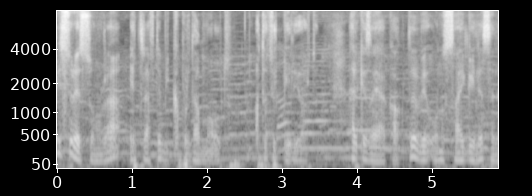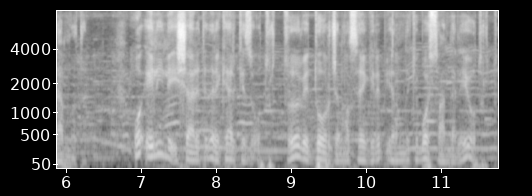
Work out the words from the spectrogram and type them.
Bir süre sonra etrafta bir kıpırdanma oldu. Atatürk geliyordu. Herkes ayağa kalktı ve onu saygıyla selamladı. O eliyle işaret ederek herkesi oturttu ve doğruca masaya girip yanımdaki boş sandalyeye oturttu.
